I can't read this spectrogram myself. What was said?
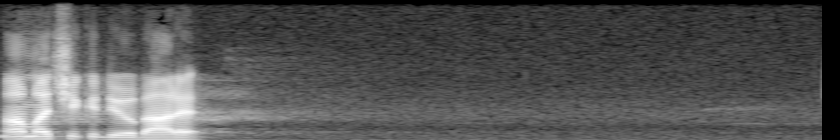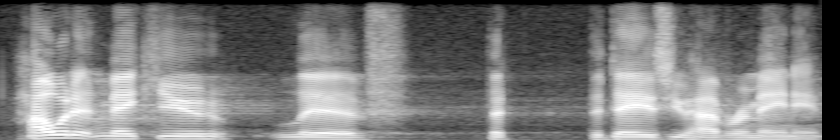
Not much you could do about it. How would it make you live the, days you have remaining?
